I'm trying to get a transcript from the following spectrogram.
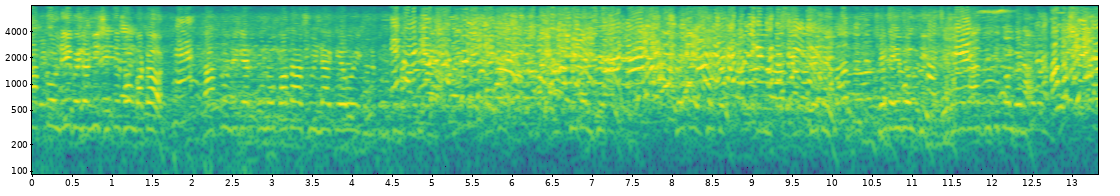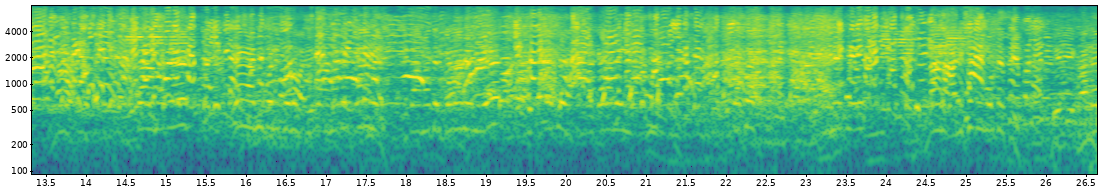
ছাত্রলীগ হইল নিষিদ্ধ সংগঠন। ছাত্রলীগের কোনো কথা শুই না কেউ এখানে কোনো? সেটাই, বলছি। এখানে রাজনীতি চলবে না। হ্যাঁ, আমি বলি শোনো এটা আমাদের গ্রামের এটা আমাদের গ্রামের নিয়ে ঠিক আছে? গ্রামের নিয়ে ঠিক আছে? না না আমি সেটাই বলতেছি যে এখানে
